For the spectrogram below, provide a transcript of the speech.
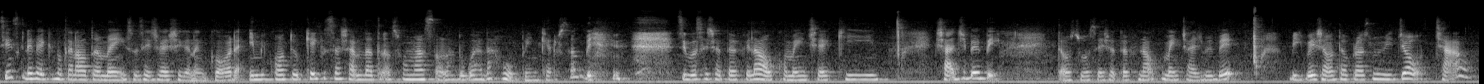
se inscrever aqui no canal também, se você estiver chegando agora. E me conta o que vocês acharam da transformação lá do guarda-roupa, hein? Quero saber. se você já até o final, comente aqui chá de bebê. Então, se você já até o final, comente chá de bebê. Big beijão, até o próximo vídeo. Tchau!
